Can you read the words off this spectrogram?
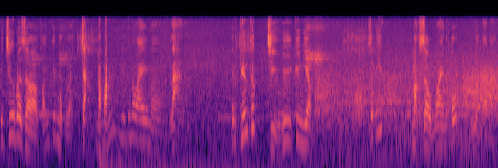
Chứ chưa bao giờ có những tiết mục là chặn đập bắn những cái máy bay mà lạ. Nên kiến thức, chỉ huy, kinh nghiệm rất ít. Mặc dầu máy bay nó tốt, cũng là bài bản.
